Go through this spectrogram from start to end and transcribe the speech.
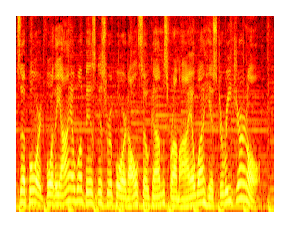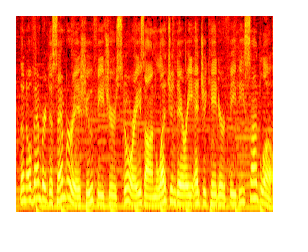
Support for the Iowa Business Report also comes from Iowa History Journal. The November December issue features stories on legendary educator Phoebe Sudlow,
